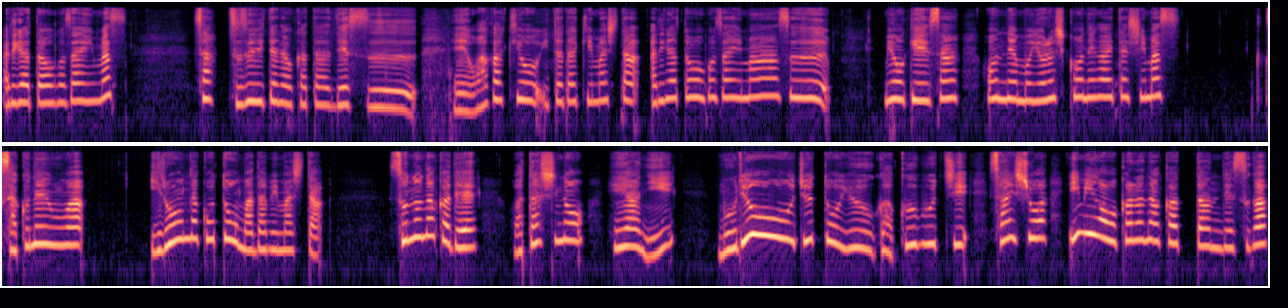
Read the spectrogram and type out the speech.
ありがとうございます。さあ、続いての方です。えー、おはがきをいただきました。ありがとうございます。妙慶さん、本年もよろしくお願いいたします。昨年はいろんなことを学びました。その中で私の部屋に無料樹という額縁、最初は意味がわからなかったんですが、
